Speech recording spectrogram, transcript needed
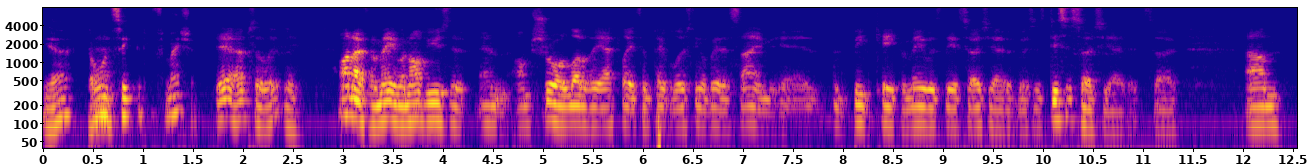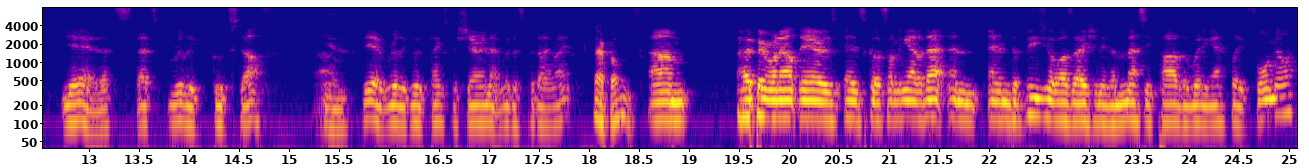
Yeah, go Yeah. and seek that information. Yeah, absolutely. I know for me, when I've used it, and I'm sure a lot of the athletes and people listening will be the same, yeah, the big key for me was the associated versus disassociated. So, um, yeah, that's that's really good stuff. Um, yeah. really good. Thanks for sharing that with us today, mate. No problems. Um, I hope everyone out there has, has got something out of that, and, and the visualization is a massive part of the winning athlete formula.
